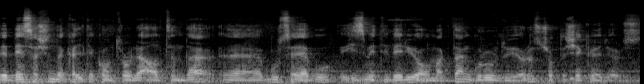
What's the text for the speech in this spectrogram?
ve BESAŞ'ın da kalite kontrolü altında e, Bursa'ya bu hizmeti veriyor olmaktan gurur duyuyoruz. Çok teşekkür ediyoruz.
